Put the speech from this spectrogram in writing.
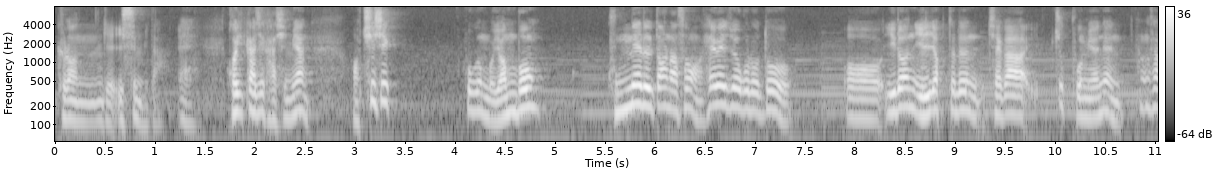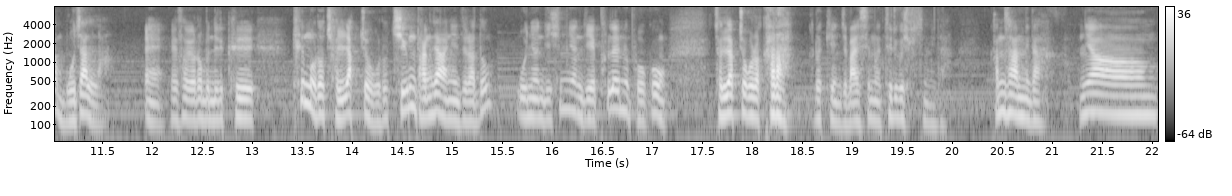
그런 게 있습니다. 예. 거기까지 가시면 어, 취직 혹은 뭐 연봉 국내를 떠나서 해외적으로도 어, 이런 인력들은 제가 쭉 보면은 항상 모자라. 예, 그래서 여러분들이 그 틈으로 전략적으로 지금 당장 아니더라도 5년 뒤, 10년 뒤에 플랜을 보고 전략적으로 가라. 그렇게 이제 말씀을 드리고 싶습니다. 감사합니다. 안녕.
